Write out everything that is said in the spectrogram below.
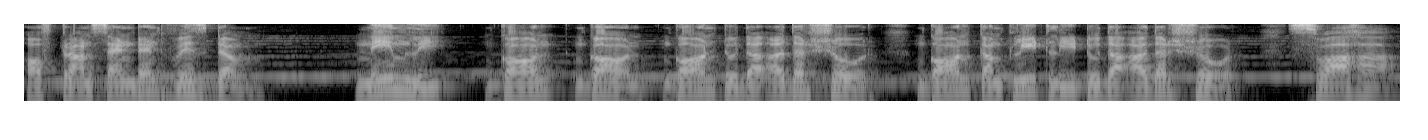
of transcendent wisdom. Namely, Gone, gone, gone to the other shore, gone completely to the other shore. Swaha.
